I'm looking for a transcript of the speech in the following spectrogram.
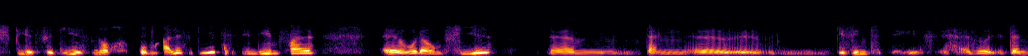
spielt, für die es noch um alles geht in dem Fall äh, oder um viel, ähm, dann äh, gewinnt, also dann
